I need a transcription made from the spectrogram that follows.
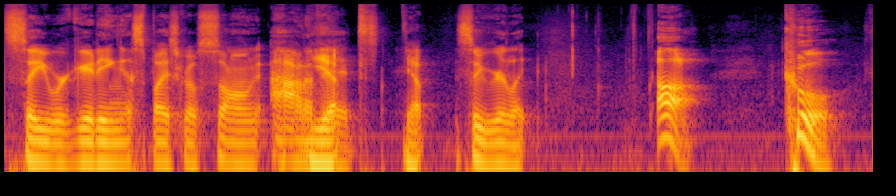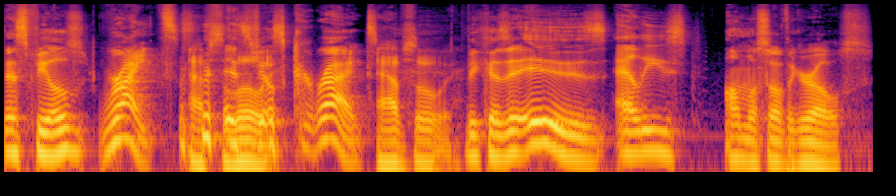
So you were getting a Spice Girls song out of Yep. it. Yep. So you were like, oh, cool. This feels right. Absolutely. this feels correct. Absolutely. Because it is at least almost all the girls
